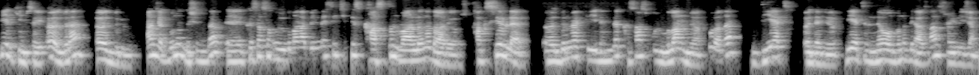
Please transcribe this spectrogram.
bir kimseyi öldüren öldürülür. Ancak bunun dışında e, kısasın uygulanabilmesi için biz kastın varlığını da arıyoruz. Taksirle öldürme fiilinde kısas uygulanmıyor. Burada diyet ödeniyor. Diyetin ne olduğunu birazdan söyleyeceğim.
